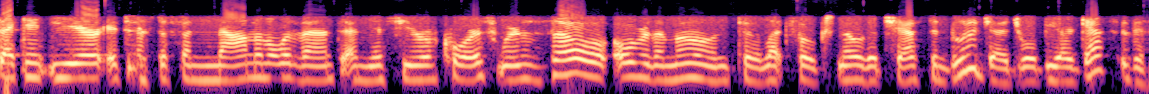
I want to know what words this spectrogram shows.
second year. It's just a phenomenal event. And this year, of course, we're so over the moon to let folks know that Chasten Buttigieg will be our guest this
